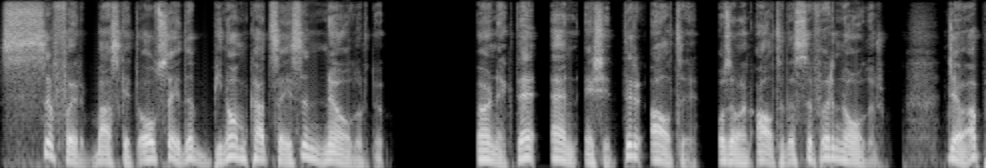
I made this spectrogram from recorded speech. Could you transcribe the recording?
0 basket olsaydı binom katsayısı ne olurdu? Örnekte n eşittir 6. O zaman 6'da 0 ne olur? Cevap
